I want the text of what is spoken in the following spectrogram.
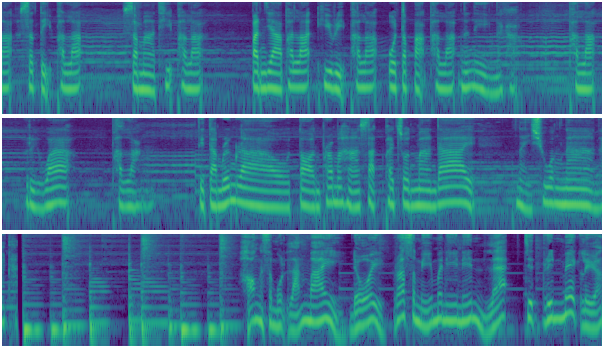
ละ สติพละ สมาธิพละ ปัญญาพละหิริพละโอตปะพละนั่นเองนะคะพละหรือว่า พลัง ติดตามเรื่องราวตอนพระมหาสัตว์ผจญมารได้ในช่วงหน้านะคะ ห้องสมุดหลังไม้โดยรัสมีมณีนินและจิตรินเมฆเหลือง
